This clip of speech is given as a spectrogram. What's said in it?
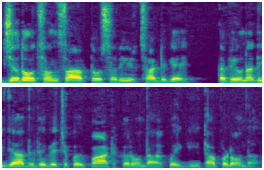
ਜਦੋਂ ਸੰਸਾਰ ਤੋਂ ਸਰੀਰ ਛੱਡ ਗਏ ਤਾਂ ਫਿਰ ਉਹਨਾਂ ਦੀ ਯਾਦ ਦੇ ਵਿੱਚ ਕੋਈ ਪਾਠ ਕਰਾਉਂਦਾ, ਕੋਈ ਗੀਤਾ ਪੜਾਉਂਦਾ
